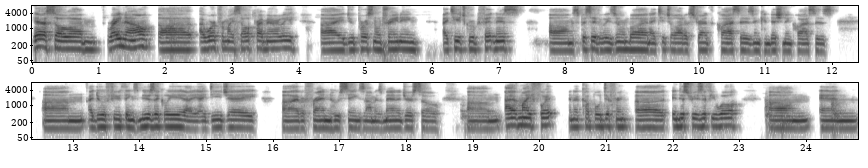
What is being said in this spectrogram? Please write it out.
Yeah, so um, right now uh, I work for myself primarily. I do personal training. I teach group fitness um, specifically Zumba, and I teach a lot of strength classes and conditioning classes. Um, I do a few things musically. I, I DJ. Uh, I have a friend who sings, and I'm his manager. So um, I have my foot in a couple different uh, industries, if you will. Um, and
